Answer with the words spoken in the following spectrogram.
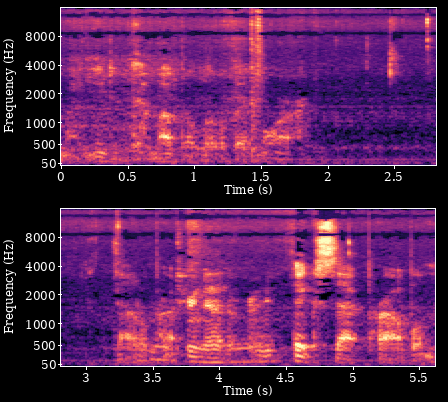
might need to come up a little bit more. That'll out alright. fix that problem.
